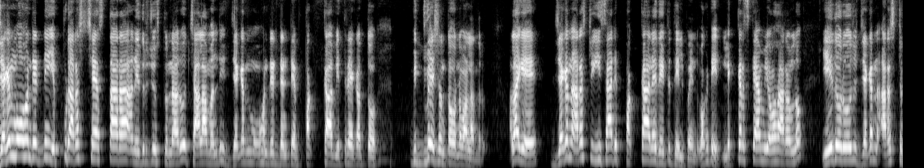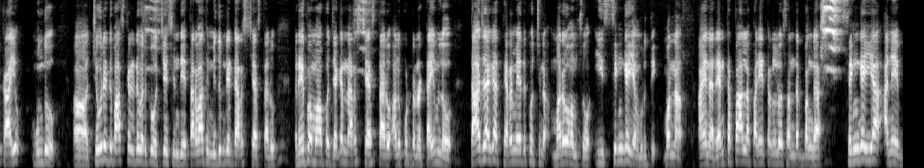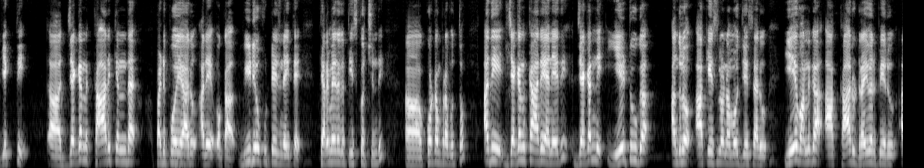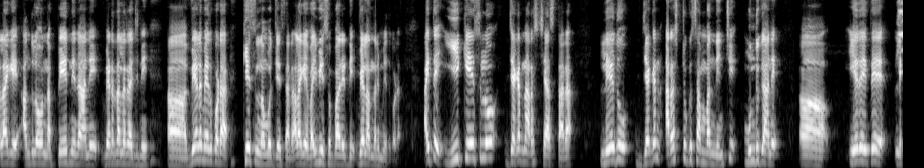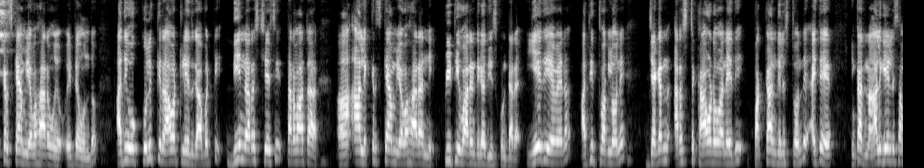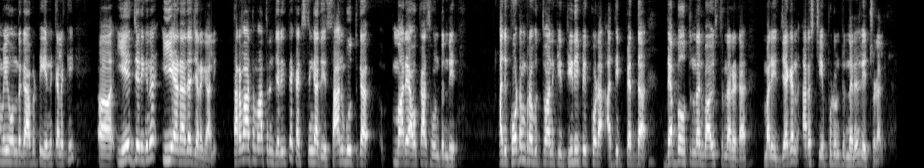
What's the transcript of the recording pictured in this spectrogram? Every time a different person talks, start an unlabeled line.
జగన్మోహన్ రెడ్డిని ఎప్పుడు అరెస్ట్ చేస్తారా అని ఎదురు చూస్తున్నారు. చాలా మంది జగన్మోహన్ రెడ్డి అంటే పక్కా వ్యతిరేకతతో విద్వేషంతో ఉన్న వాళ్ళందరూ. అలాగే జగన్ అరెస్ట్ ఈసారి పక్కా అనేది అయితే తేలిపోయింది. ఒకటి లిక్కర్ స్కామ్ వ్యవహారంలో ఏదో రోజు జగన్ అరెస్ట్ ఖాయం. ముందు ఆ, చెవిరెడ్డి భాస్కర్ రెడ్డి వరకు వచ్చేసింది. తర్వాత మిథున్ రెడ్డి అరెస్ట్ చేస్తారు. రేపో మాపో జగన్ అరెస్ట్ చేస్తారు అనుకుంటున్న టైంలో తాజాగా తెర మీదకు వచ్చిన మరో అంశం ఈ సింగయ్య మృతి. మొన్న ఆయన రెంటపాళ్ళ పర్యటనలో సందర్భంగా సింగయ్య అనే వ్యక్తి జగన్ కారు కింద పడిపోయారు అనే ఒక వీడియో ఫుటేజ్ని అయితే తెర మీదకు తీసుకొచ్చింది కూటమి ప్రభుత్వం. అది జగన్ కారే అనేది జగన్ని ఏ టూగా అందులో ఆ కేసులో నమోదు చేశారు ఏ వన్గా ఆ కారు డ్రైవర్ పేరు అలాగే అందులో ఉన్న పేరుని నాని విడదల రజని వీళ్ళ మీద కూడా కేసులు నమోదు చేశారు. అలాగే వైవి సుబ్బారెడ్డి వీళ్ళందరి మీద కూడా. అయితే ఈ కేసులో జగన్ అరెస్ట్ చేస్తారా? లేదు జగన్ అరెస్టుకు సంబంధించి ముందుగానే ఏదైతే లిక్కర్ స్కామ్ వ్యవహారం అయితే ఉందో అది ఒక కొలిక్కి రావట్లేదు కాబట్టి దీన్ని అరెస్ట్ చేసి తర్వాత ఆ, లిక్కర్ స్కామ్ వ్యవహారాన్ని పీటీ వారెంట్గా తీసుకుంటారా? ఏది ఏమైనా అతి త్వరలోనే జగన్ అరెస్ట్ కావడం అనేది పక్కా అని తెలుస్తోంది. అయితే ఇంకా నాలుగేళ్ళ సమయం ఉంది కాబట్టి ఎన్నికలకి ఏది జరిగినా ఈ ఏడాదే జరగాలి. తర్వాత మాత్రం జరిగితే ఖచ్చితంగా అది సానుభూతిగా మారే అవకాశం ఉంటుంది. అది కూటమి ప్రభుత్వానికి టీడీపీకి కూడా అతి పెద్ద దెబ్బ అవుతుందని భావిస్తున్నారట. మరి జగన్ అరెస్ట్ ఎప్పుడు ఉంటుందనేది వేచి చూడాలి.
